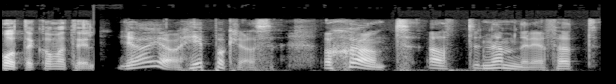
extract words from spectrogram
återkomma till. Ja, ja, hippokras. Vad skönt att du nämner det för att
